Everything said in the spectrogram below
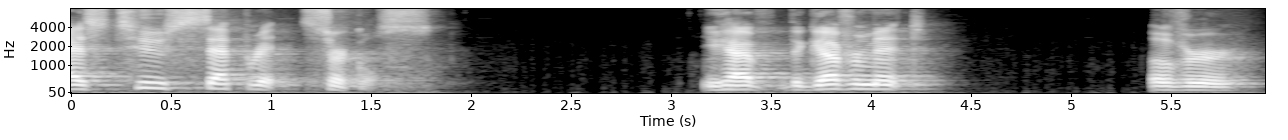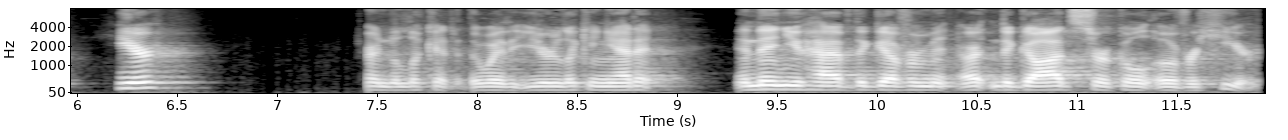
as two separate circles. You have the government over here, trying to look at it the way that you're looking at it, and then you have the government, uh, the God circle over here.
